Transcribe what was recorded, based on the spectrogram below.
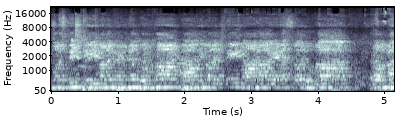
स्वस्ति श्रीमदखण्ड ब्रह्माण्डाधिपलक्ष्मी नारायण स्वरूपा ब्रह्मरातपुत्रा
